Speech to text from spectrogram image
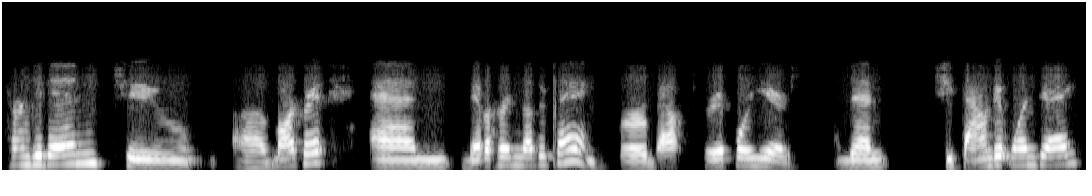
turned it in to uh, Margaret and never heard another thing for about three or four years. And then she found it one day,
